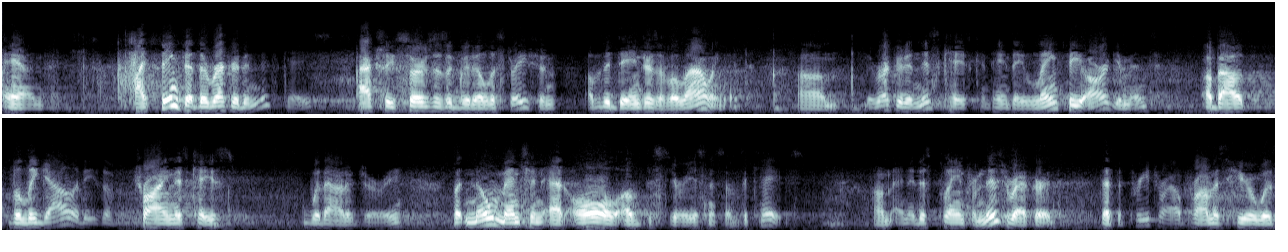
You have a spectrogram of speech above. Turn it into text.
and I think that the record in this case actually serves as a good illustration of the dangers of allowing it. Um, the record in this case contains a lengthy argument about the legalities of trying this case without a jury, but no mention at all of the seriousness of the case. Um, and it is plain from this record that the pretrial promise here was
